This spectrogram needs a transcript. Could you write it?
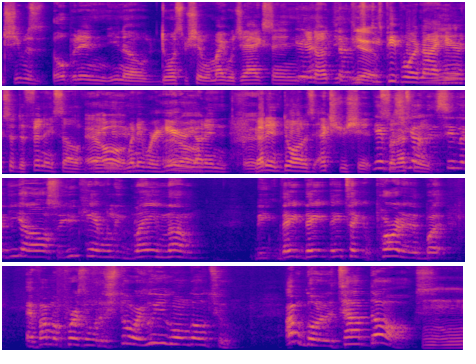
she was opening, you know, doing some shit with Michael Jackson. Yeah, you know, these, Yeah. these people are not mm-hmm. here to defend themselves. At And all. when they were here, y'all didn't Yeah. y'all didn't do all this extra shit. Yeah, so but that's you got what. to see. Look, you got also you can't really blame them. They they they take a part in it. But if I'm a person with a story, who you gonna go to? I'm gonna go to the top dogs. Mm-hmm.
